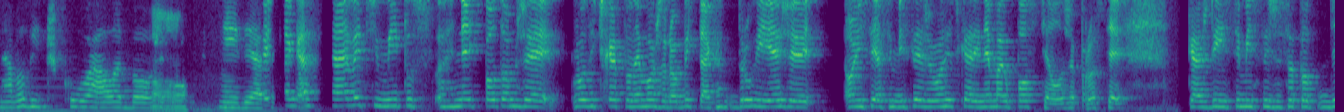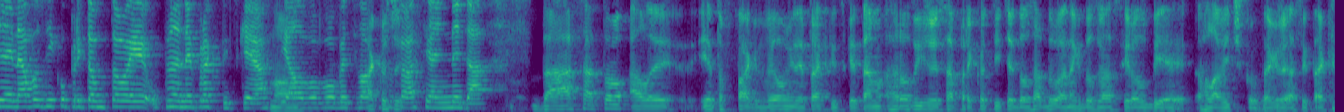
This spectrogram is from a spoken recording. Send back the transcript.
na vozíčku, alebo no. že to nejde. A tak, tak asi najväčší mýtus hneď po tom, že vozičkár to nemôže robiť, tak druhý je, že oni si asi myslia, že vozičkári nemajú postel, že proste každý si myslí, že sa to deje na vozíku, pritom to je úplne nepraktické asi, no. alebo vôbec vlastne Akože- to asi ani nedá. Dá sa to, ale je to fakt veľmi nepraktické. Tam hrozí, že sa prekotíte dozadu a niekto z vás si rozbije hlavičku, takže asi tak.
